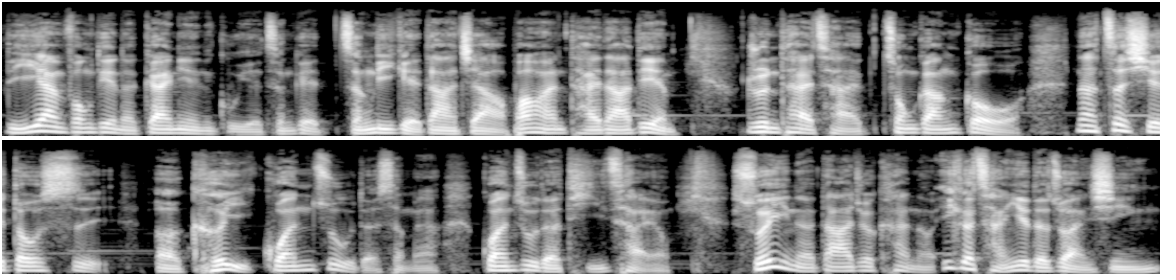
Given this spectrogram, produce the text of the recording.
离岸风电的概念股也整给整理给大家，包含台达电、润泰材、中钢构，那这些都是呃可以关注的什么呀？关注的题材哦。所以呢，大家就看到一个产业的转型。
